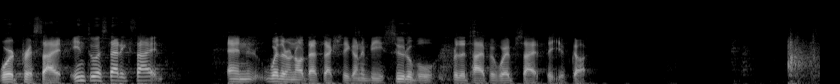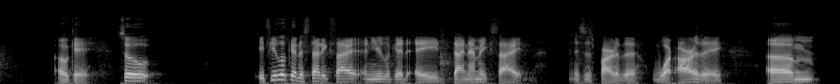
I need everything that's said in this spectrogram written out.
WordPress site into a static site, and whether or not that's actually going to be suitable for the type of website that you've got. OK, so if you look at a static site and you look at a dynamic site, this is part of the what are they, um,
